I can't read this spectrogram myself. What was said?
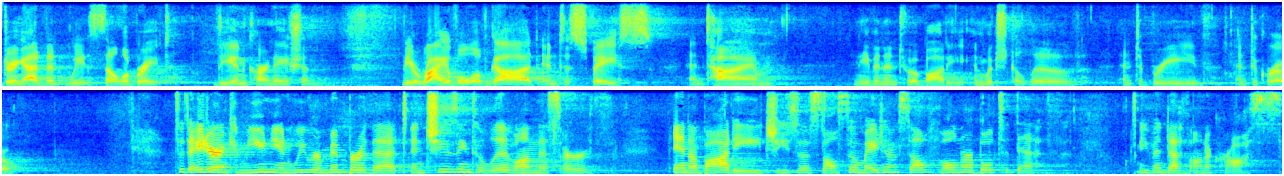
During Advent, we celebrate the incarnation, the arrival of God into space and time, and even into a body in which to live and to breathe and to grow. Today, during communion, we remember that in choosing to live on this earth in a body, Jesus also made himself vulnerable to death, even death on a cross.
